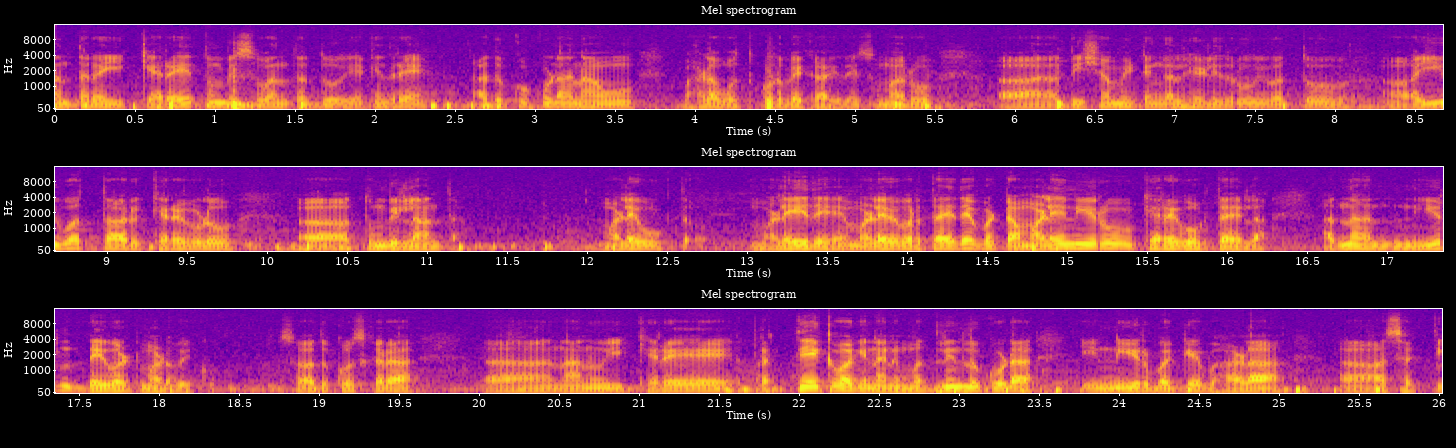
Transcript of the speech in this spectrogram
ನಂತರ ಈ ಕೆರೆ ತುಂಬಿಸುವಂಥದ್ದು, ಯಾಕೆಂದರೆ ಅದಕ್ಕೂ ಕೂಡ ನಾವು ಬಹಳ ಒತ್ತು ಕೊಡಬೇಕಾಗಿದೆ. ಸುಮಾರು ದಿಶಾ ಮೀಟಿಂಗಲ್ಲಿ ಹೇಳಿದರು, ಇವತ್ತು ಐವತ್ತಾರು ಕೆರೆಗಳು ತುಂಬಿಲ್ಲ ಅಂತ. ಮಳೆ ಹೋಗ್ತಾ ಮಳೆ ಇದೆ, ಮಳೆ ಬರ್ತಾ ಇದೆ ಬಟ್ ಆ ಮಳೆ ನೀರು ಕೆರೆಗೆ ಹೋಗ್ತಾ ಇಲ್ಲ. ಅದನ್ನ ನೀರು ಡೈವರ್ಟ್ ಮಾಡಬೇಕು. ಸೊ ಅದಕ್ಕೋಸ್ಕರ ನಾನು ಈ ಕೆರೆ ಪ್ರತ್ಯೇಕವಾಗಿ, ನನಗೆ ಮೊದಲಿಂದಲೂ ಕೂಡ ಈ ನೀರು ಬಗ್ಗೆ ಬಹಳ ಆಸಕ್ತಿ.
